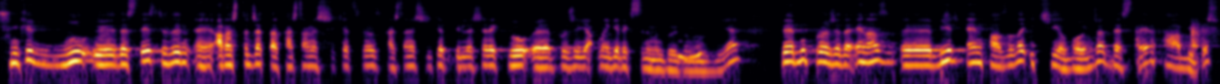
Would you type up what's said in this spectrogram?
çünkü bu e, desteği sizin e, araştıracaklar kaç tane şirketsiniz, kaç tane şirket birleşerek bu e, projeyi yapmaya gereksinimi duydunuz diye. Ve bu projede en az bir en fazla da iki yıl boyunca desteğe tabidir.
